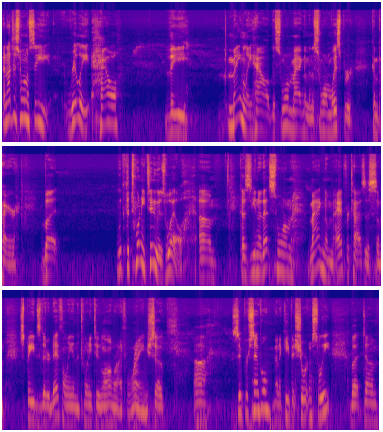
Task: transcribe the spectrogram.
And I just want to see really how the, mainly how the Swarm Magnum and the Swarm Whisper compare, but with the 22 as well. because um, you know that Swarm Magnum advertises some speeds that are definitely in the 22 long rifle range. So uh, super simple. I'm going to keep it short and sweet, but um,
